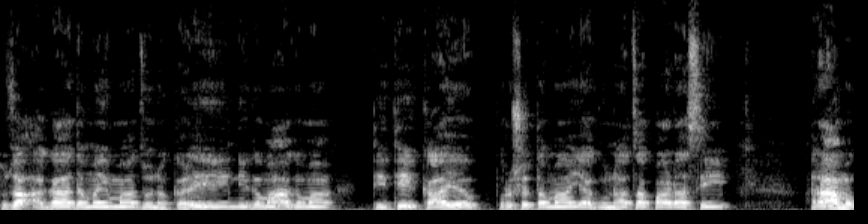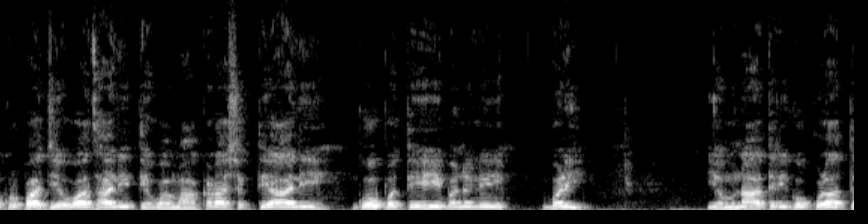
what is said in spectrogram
तुझा अगाध महिमा जो न कळे निगमागमा तेथे काय पुरुषोत्तमा या गुणाचा पाडासे? राम कृपा जेव्हा झाली तेव्हा माकडा शक्ती आली. गोपतेही बनले बळी. यमुना तरी गोकुळात.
